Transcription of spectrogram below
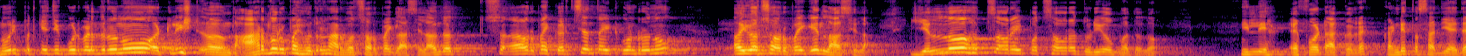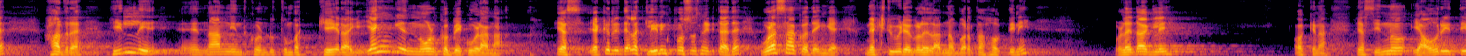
ನೂರಿಪ್ಪತ್ತು ಕೆ ಜಿ ಗೂಡು ಬೆಳೆದ್ರೂ ಅಟ್ಲೀಸ್ಟ್ ಒಂದು ಆರುನೂರು ರೂಪಾಯಿ ಹೋದ್ರೂ ಅರವತ್ತು ಸಾವಿರ ರೂಪಾಯಿಗೆ ಲಾಸ್ ಇಲ್ಲ. ಒಂದು ಹತ್ತು ಸಾವಿರ ರೂಪಾಯಿ ಖರ್ಚು ಅಂತ ಇಟ್ಕೊಂಡ್ರೂ ಐವತ್ತು ಸಾವಿರ ರೂಪಾಯಿಗೆ ಏನು ಲಾಸ್ ಇಲ್ಲ. ಎಲ್ಲೋ ಹತ್ತು ಸಾವಿರ, ಇಪ್ಪತ್ತು ಸಾವಿರ ದುಡಿಯೋ ಬದಲು ಇಲ್ಲಿ ಎಫರ್ಟ್ ಹಾಕಿದ್ರೆ ಖಂಡಿತ ಸಾಧ್ಯ ಇದೆ. ಆದರೆ ಇಲ್ಲಿ ನಾನು ನಿಂತ್ಕೊಂಡು ತುಂಬ ಕೇರ್ ಆಗಿ, ಹೆಂಗೆ ನೋಡ್ಕೋಬೇಕು ಹುಳನ? ಎಸ್ ಯಾಕಂದ್ರೆ ಇದೆಲ್ಲ ಕ್ಲೀನಿಂಗ್ ಪ್ರೋಸೆಸ್ ನಡೀತಾ ಇದೆ. ಹುಳ ಸಾಕೋದು ಹೆಂಗೆ? ನೆಕ್ಸ್ಟ್ ವೀಡಿಯೋಗಳಲ್ಲಿ ಅದನ್ನ ಬರ್ತಾ ಹೋಗ್ತೀನಿ. ಒಳ್ಳೇದಾಗಲಿ. ಓಕೆನಾ ಎಸ್ ಇನ್ನು ಯಾವ ರೀತಿ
